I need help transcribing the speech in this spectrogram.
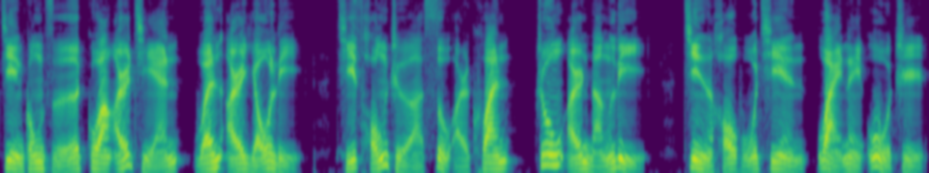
晋公子广而简，文而有礼，其从者素而宽。”忠而能立，晋侯无亲，外内务之。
